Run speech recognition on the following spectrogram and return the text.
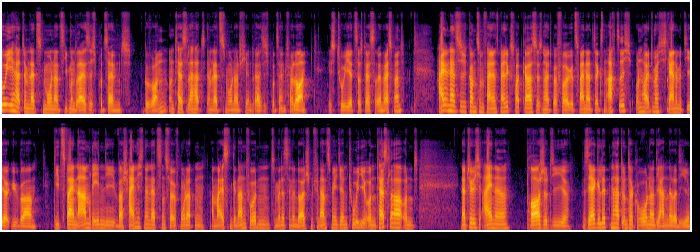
TUI hat im letzten Monat 37% gewonnen und Tesla hat im letzten Monat 34% verloren. Ist TUI jetzt das bessere Investment? Hi und herzlich willkommen zum Finance Magics Podcast. Wir sind heute bei Folge 286 und heute möchte ich gerne mit dir über die zwei Namen reden, die wahrscheinlich in den letzten zwölf Monaten am meisten genannt wurden, zumindest in den deutschen Finanzmedien, TUI und Tesla und natürlich eine Branche, die sehr gelitten hat unter Corona, die andere, die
